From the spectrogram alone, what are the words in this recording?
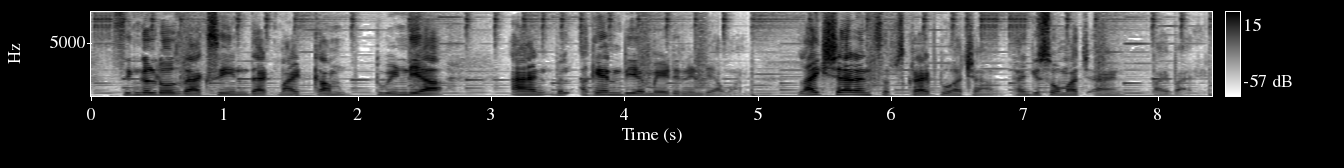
single dose vaccine that might come to India and will again be a made in India one. Like, share and subscribe to our channel. Thank you so much and bye bye.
